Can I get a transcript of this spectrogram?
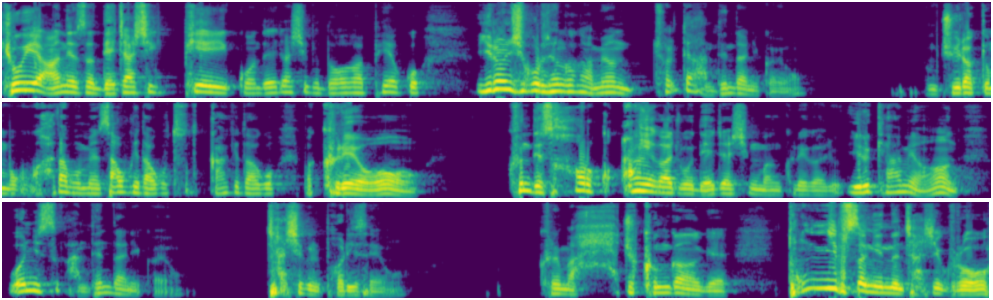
교회 안에서 내 자식 피해 있고 내 자식 너가 피해 있고 이런 식으로 생각하면 절대 안 된다니까요. 주일학교 먹고 하다 보면 싸우기도 하고 투닥하기도 하고 막 그래요. 근데 서로 꽁 해가지고 내 자식만 그래가지고 이렇게 하면 원리스가 안 된다니까요. 자식을 버리세요. 그러면 아주 건강하게 독립성 있는 자식으로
